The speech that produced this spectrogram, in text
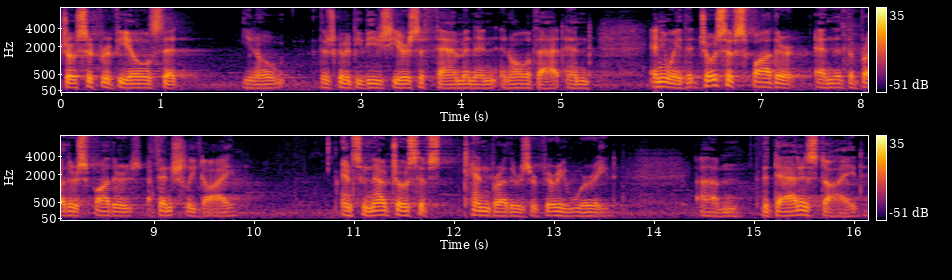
Joseph reveals that, you know, there's going to be these years of famine and, and all of that. And Anyway, that Joseph's father and that the brothers' fathers eventually die. And so now Joseph's 10 brothers are very worried. Um, the dad has died.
